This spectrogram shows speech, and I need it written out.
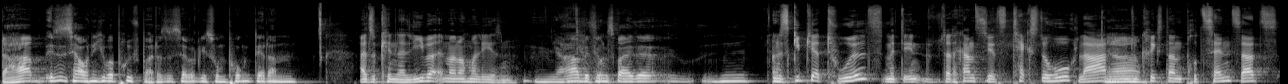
da ist es ja auch nicht überprüfbar. Das ist ja wirklich so ein Punkt, der dann, Also Kinder lieber immer noch mal lesen. ja, beziehungsweise, hm, Und es gibt ja Tools, mit denen da kannst du jetzt Texte hochladen Ja. und du kriegst dann einen Prozentsatz,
